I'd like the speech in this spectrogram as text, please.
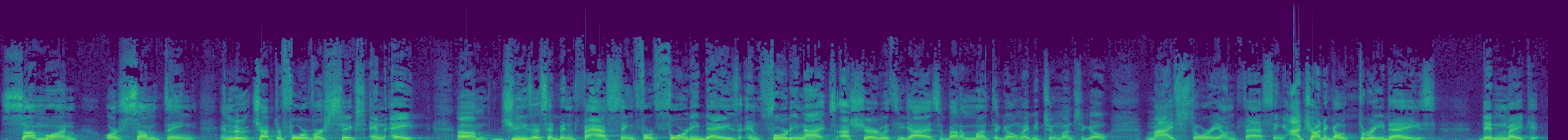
someone or something. In Luke chapter 4, verse 6 and 8, um, Jesus had been fasting for 40 days and 40 nights. I shared with you guys about a month ago, maybe two months ago, my story on fasting. I tried to go three days, didn't make it.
